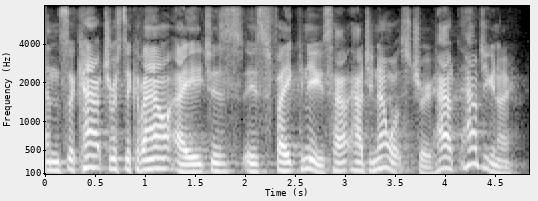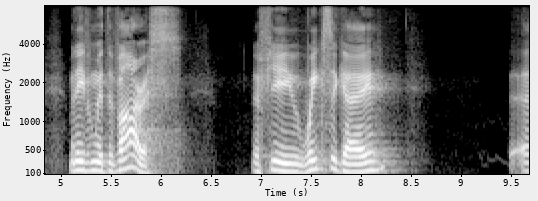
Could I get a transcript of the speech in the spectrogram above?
And so, characteristic of our age is, is fake news. How, how do you know what's true? How, how do you know? I mean, even with the virus, a few weeks ago, uh,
